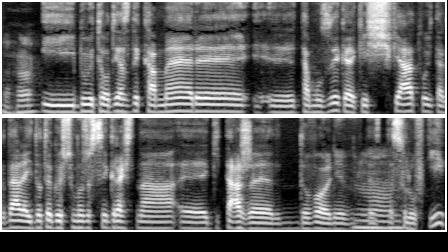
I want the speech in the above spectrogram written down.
Mhm. I były te odjazdy kamery, y, ta muzyka, jakieś światło i tak dalej. Do tego jeszcze możesz sobie grać na y, gitarze dowolnie te, no. te solówki.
